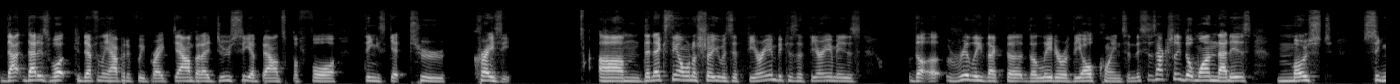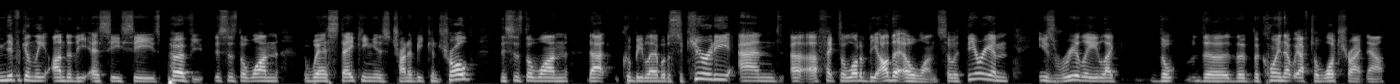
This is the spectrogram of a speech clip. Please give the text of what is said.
that that is what can definitely happen if we break down, but I do see a bounce before things get too crazy. Um, the next thing I want to show you is Ethereum because Ethereum is the really like the the leader of the altcoins, and this is actually the one that is most significantly under the SEC's purview. This is the one where staking is trying to be controlled. This is the one that could be labeled a security and uh, affect a lot of the other L1s. So Ethereum is really like the, the the the coin that we have to watch right now,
